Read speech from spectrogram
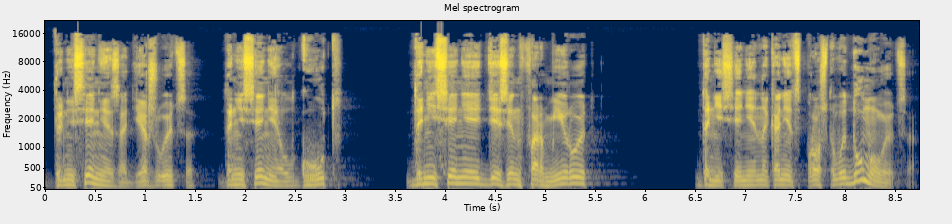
Донесения задерживаются, донесения лгут, донесения дезинформируют, донесения, наконец, просто выдумываются.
